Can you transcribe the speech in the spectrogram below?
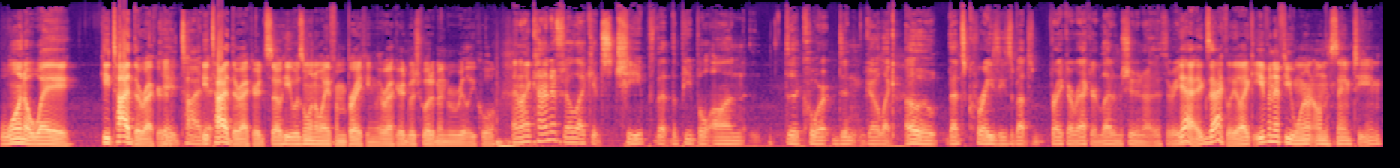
one away. He tied the record. Yeah, he tied He it. tied the record, so he was one away from breaking the record, which would have been really cool. And I kind of feel like it's cheap that the people on the court didn't go like, "Oh, that's crazy. He's about to break a record. Let him shoot another three. Yeah, exactly. Like even if you weren't on the same team,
